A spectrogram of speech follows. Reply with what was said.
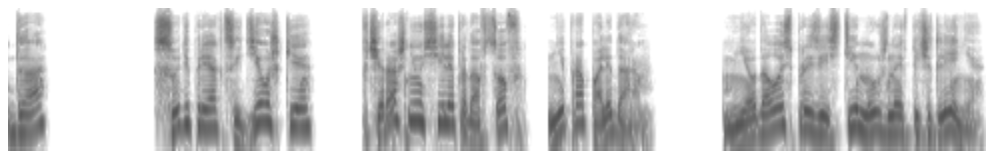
да?» Судя по реакции девушки, вчерашние усилия продавцов не пропали даром. Мне удалось произвести нужное впечатление.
